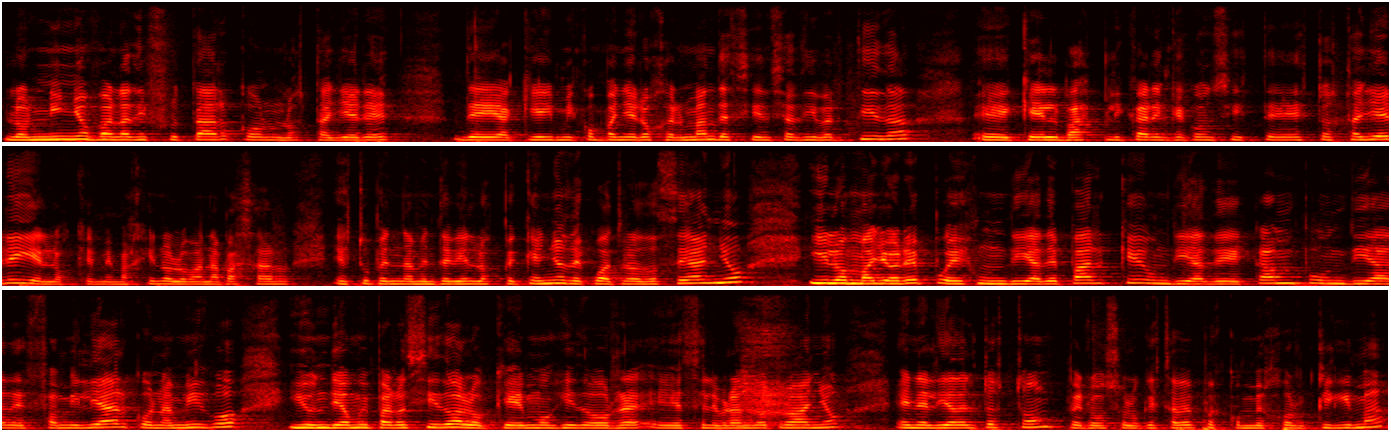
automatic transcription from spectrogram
Los niños van a disfrutar con los talleres de aquí mi compañero Germán de Ciencias Divertidas, eh, que él va a explicar en qué consiste estos talleres y en los que me imagino lo van a pasar estupendamente bien los pequeños de 4 a 12 años y los mayores pues un día de parque, un día de campo, un día de familiar con amigos y un día muy parecido a lo que hemos ido eh, celebrando otro año en el Día del Tostón, pero solo que esta vez pues con mejor clima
